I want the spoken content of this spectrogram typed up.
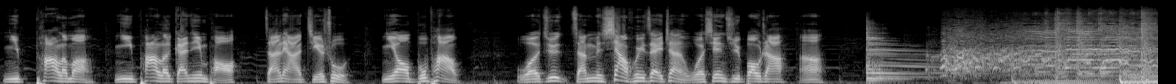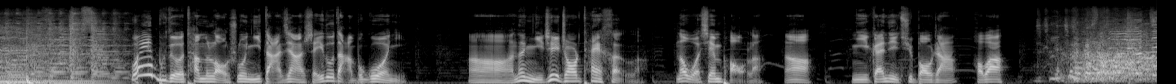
你怕了吗？你怕了，赶紧跑，咱俩结束。你要不怕，我就咱们下回再战。我先去包扎啊！怪不得他们老说你打架谁都打不过你啊！那你这招太狠了。那我先跑了啊！你赶紧去包扎，好吧？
